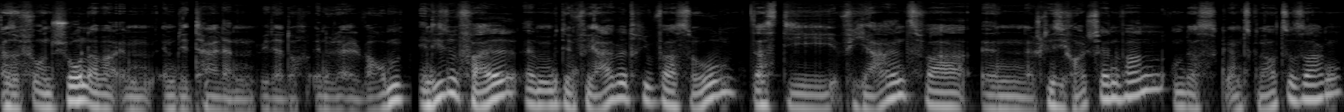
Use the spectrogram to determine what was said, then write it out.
Also für uns schon, aber im, im Detail dann wieder doch individuell. Warum? In diesem Fall äh, mit dem Filialbetrieb war es so, dass die Filialen zwar in Schleswig-Holstein waren, um das ganz genau zu sagen,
